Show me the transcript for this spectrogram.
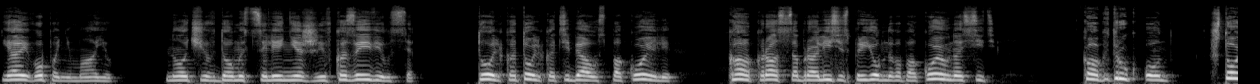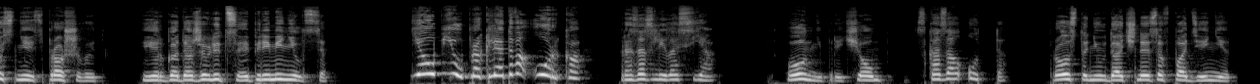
«Я его понимаю. Ночью в дом исцеления живко заявился. Только-только тебя успокоили, как раз собрались из приемного покоя уносить. Как вдруг он? Что с ней, спрашивает? Ирга даже в лице переменился. «Я убью проклятого орка!» – разозлилась я. «Он ни при чем», – сказал Отто. «Просто неудачное совпадение.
